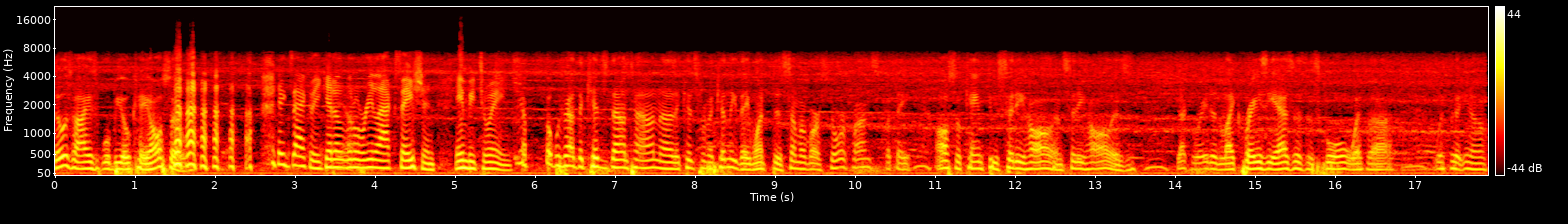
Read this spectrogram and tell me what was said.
those eyes will be okay also. exactly. Get a little relaxation in between. Yep, but we've had the kids downtown, uh, the kids from McKinley. They went to some of our storefronts, but they also came through City Hall, and City Hall is decorated like crazy, as is the school with uh, with the you know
